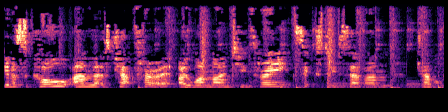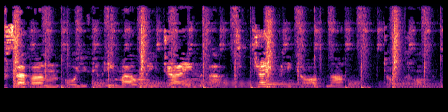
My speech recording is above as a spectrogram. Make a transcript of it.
give us a call and let's chat through it. 01923 627 treble seven, or you can email me jane at jpgardner.com.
